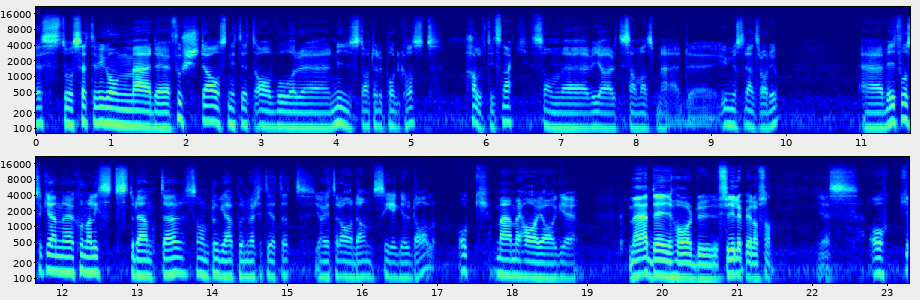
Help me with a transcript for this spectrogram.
Yes, då sätter vi igång med eh, första avsnittet av vår eh, nystartade podcast Halvtidssnack som eh, vi gör tillsammans med Umeå studentradio. Vi är två stycken journaliststudenter som pluggar på universitetet. Jag heter Adam Segerdal och med mig har jag Med dig har du Filip Elofsson. Yes, och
